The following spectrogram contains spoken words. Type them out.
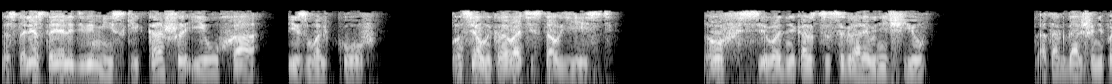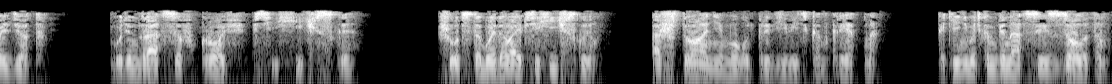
На столе стояли две миски, каша и уха из мальков. Он сел на кровать и стал есть. Ух, сегодня, кажется, сыграли в ничью. А так дальше не пойдет. Будем драться в кровь, психическая. Шут с тобой, давай психическую. А что они могут предъявить конкретно? Какие-нибудь комбинации с золотом?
